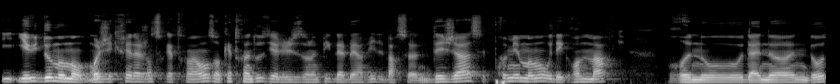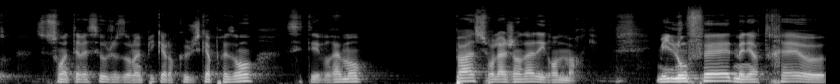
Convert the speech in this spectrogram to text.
il il y a eu deux moments. Moi, j'ai créé l'agence en 91. En 92, il y a les Jeux Olympiques d'Albertville, Barcelone. Déjà, c'est le premier moment où des grandes marques, Renault, Danone, d'autres, se sont intéressés aux Jeux Olympiques, alors que jusqu'à présent, c'était vraiment pas sur l'agenda des grandes marques. Mais ils l'ont fait de manière très euh,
